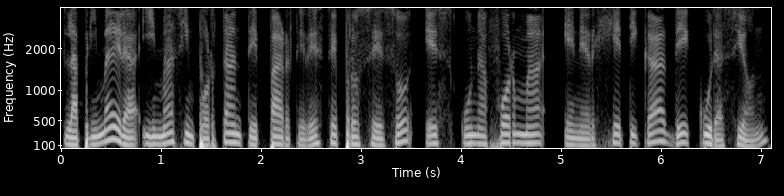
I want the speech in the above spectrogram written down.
la primera y más importante parte de este proceso es una forma energética de curación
